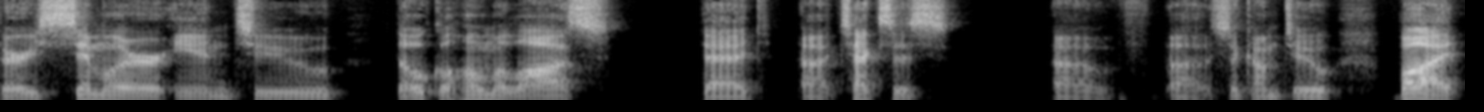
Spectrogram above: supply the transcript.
very similar into the Oklahoma loss that uh, Texas uh, uh, succumbed to, but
